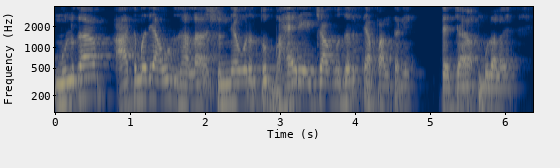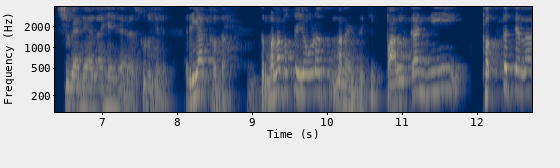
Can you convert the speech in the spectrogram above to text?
मुलगा आतमध्ये आऊट झाला शून्यावरून तो बाहेर यायच्या अगोदर त्या पालकाने त्याच्या मुलाला शिव्या द्यायला हे द्यायला सुरू केलं. रिॲक्ट होतात तर मला फक्त एवढंच म्हणायचं की पालकांनी फक्त त्याला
